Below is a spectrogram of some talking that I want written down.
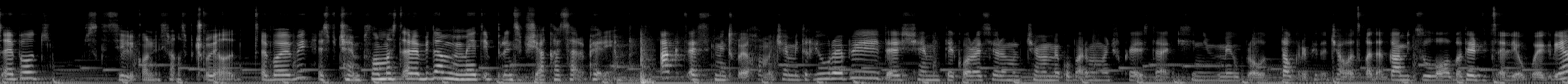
წებო, სილიკონის რაღაც ჭუიალა წებოები, ეს ჩემი ფლომასტერები და მეტი პრინციპში აქაც არაფერია. აქ წესით მიწყვია ხოლმე ჩემი დღიურები და ეს ჩემი დეკორაცია, რომელიც ჩემო მეგობარმა მაჩუქეს და ისინი მე უბრალოდ დავკრიფე და ჩავაწყა და გამიძულო ალბათ ერთი წელი უკვე ეგრეა.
